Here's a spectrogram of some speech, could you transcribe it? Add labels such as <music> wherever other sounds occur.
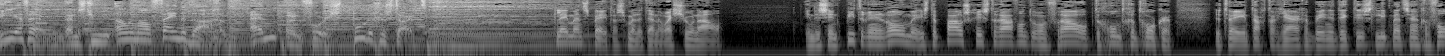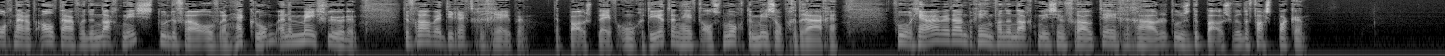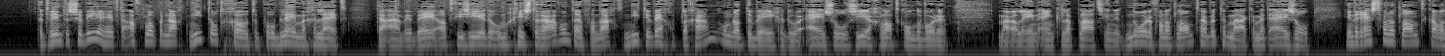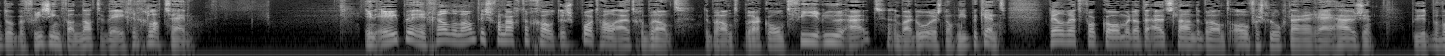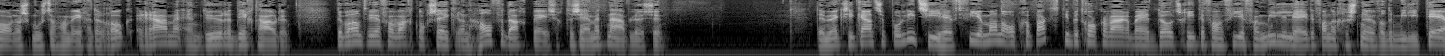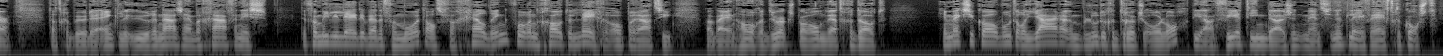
ZFM wenst jullie allemaal fijne dagen en een voorspoedige start. Clemens Peters met het NOS Journaal. In de Sint-Pieter in Rome is de paus gisteravond door een vrouw op de grond getrokken. De 82-jarige Benedictus liep met zijn gevolg naar het altaar voor de nachtmis... toen de vrouw over een hek klom en hem meesleurde. De vrouw werd direct gegrepen. De paus bleef ongedeerd en heeft alsnog de mis opgedragen. Vorig jaar werd aan het begin van de nachtmis een vrouw tegengehouden... toen ze de paus wilde vastpakken. Het winterse weer heeft de afgelopen nacht niet tot grote problemen geleid. De ANWB adviseerde om gisteravond en vannacht niet de weg op te gaan... omdat de wegen door ijzel zeer glad konden worden. Maar alleen enkele plaatsen in het noorden van het land hebben te maken met ijzel. In de rest van het land kan het door bevriezing van natte wegen glad zijn. In Epe in Gelderland is vannacht een grote sporthal uitgebrand. De brand brak rond vier uur uit en waardoor is nog niet bekend. Wel werd voorkomen dat de uitslaande brand oversloeg naar een rij huizen. Buurtbewoners moesten vanwege de rook ramen en deuren dicht houden. De brandweer verwacht nog zeker een halve dag bezig te zijn met nablussen. De Mexicaanse politie heeft vier mannen opgepakt die betrokken waren bij het doodschieten van vier familieleden van een gesneuvelde militair. Dat gebeurde enkele uren na zijn begrafenis. De familieleden werden vermoord als vergelding voor een grote legeroperatie, waarbij een hoge drugsbaron werd gedood. In Mexico woedt al jaren een bloedige drugsoorlog die aan 14.000 mensen het leven heeft gekost.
